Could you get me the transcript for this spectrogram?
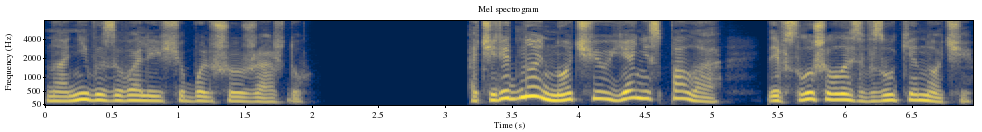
но они вызывали еще большую жажду. Очередной ночью я не спала и вслушивалась в звуки ночи.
